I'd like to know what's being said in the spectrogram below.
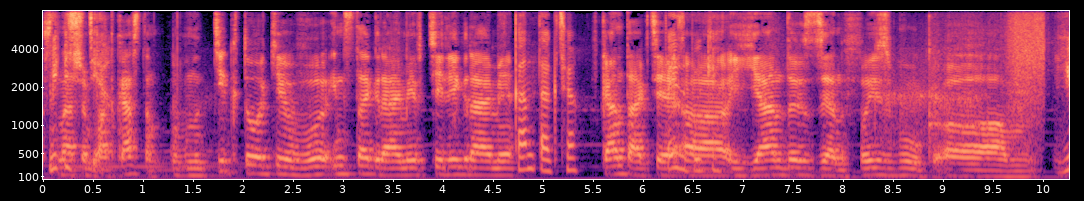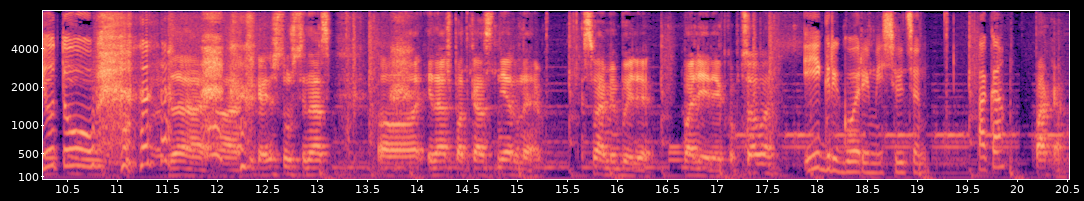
с Везде. нашим подкастом в ТикТоке, в Инстаграме, в Телеграме. ВКонтакте. ВКонтакте, а, Яндекс.Зен, Фейсбук, Ютуб. Да, а, и, конечно, слушайте нас а, и наш подкаст «Нервная». С вами были Валерия Купцова и Григорий Мисютин. Пока. Пока.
